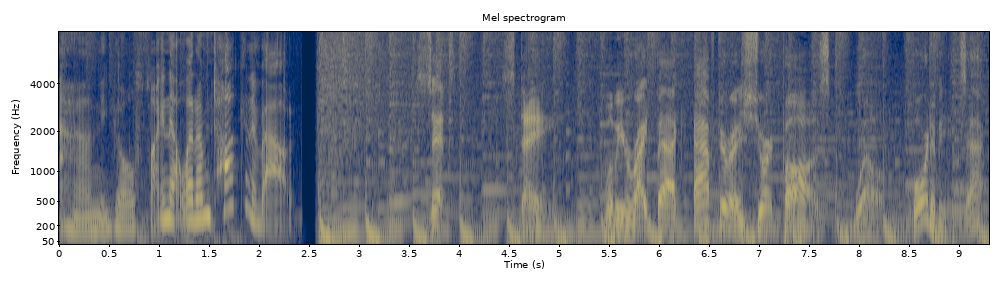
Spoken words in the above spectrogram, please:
and you'll find out what I'm talking about. Sit. Stay. We'll be right back after a short pause. Well, four to be exact.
